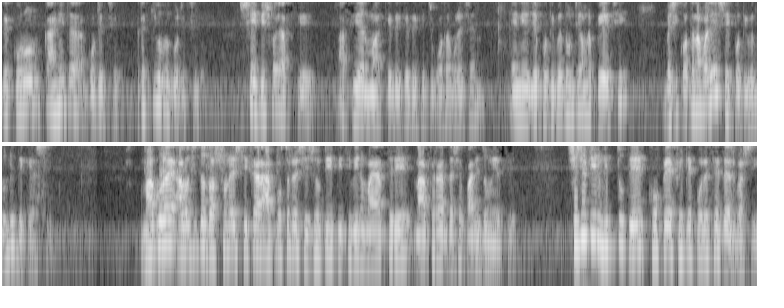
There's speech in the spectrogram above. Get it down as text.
যে করুণ কাহিনীটা ঘটেছে, এটা কীভাবে ঘটেছিল? সেই বিষয়ে আজকে আসিয়ার মা কেঁদে কেঁদে কিছু কথা বলেছেন। এ নিয়ে যে প্রতিবেদনটি আমরা পেয়েছি, বেশি কথা না বাড়িয়ে সেই প্রতিবেদনটি দেখে আসি। মাগুরায় আলোচিত দর্শনের শিকার আট বছরের শিশুটি পৃথিবীর মায়া ছেড়ে না ফেরার দেশে পাড়ি জমিয়েছে। শিশুটির মৃত্যুতে ক্ষোভে ফেটে পড়েছে দেশবাসী।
